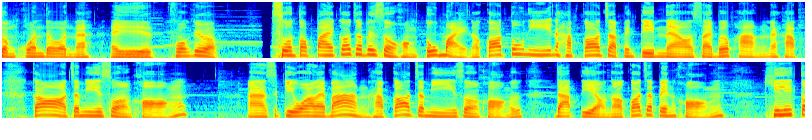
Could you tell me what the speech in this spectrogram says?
สมควรโดนนะไอ้พวกที่แบบส่วนต่อไปก็จะเป็นส่วนของตู้ใหม่เนาะก็ตู้นี้นะครับก็จะเป็นธีมแนวไซเบอร์พังนะครับก็จะมีส่วนของอ่าสกิลอะไรบ้างครับก็จะมีส่วนของดาบเดี่ยวเนาะก็จะเป็นของคิริโต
